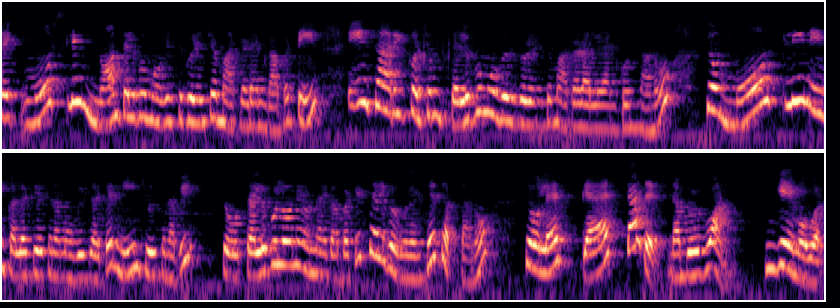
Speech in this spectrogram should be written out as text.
like mostly non Telugu movies గురించే మాట్లాడాను కాబట్టి ఈసారి కొంచెం తెలుగు మూవీస్ గురించి మాట్లాడాలి అనుకుంటున్నాను. సో మోస్ట్లీ నేను కలెక్ట్ చేసిన మూవీస్ అయితే నేను చూసినవి సో తెలుగులోనే ఉన్నాయి కాబట్టి తెలుగు గురించే చెప్తాను. So let's get started number one game over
